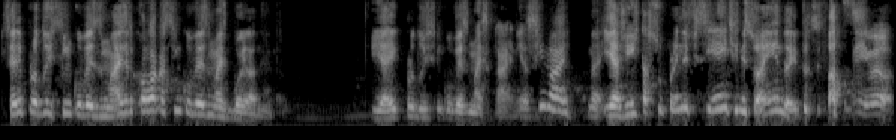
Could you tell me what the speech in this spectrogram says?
Se ele produz cinco vezes mais, ele coloca cinco vezes mais boi lá dentro. E aí produz cinco vezes mais carne. E assim vai. Né? E a gente está super ineficiente nisso ainda. Então você fala assim, meu,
